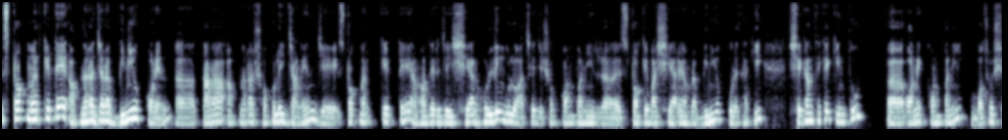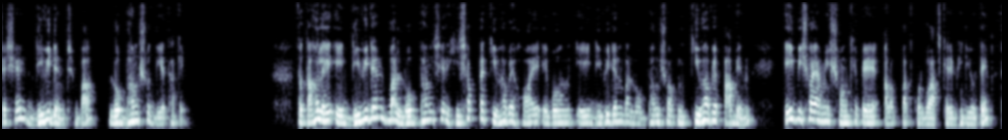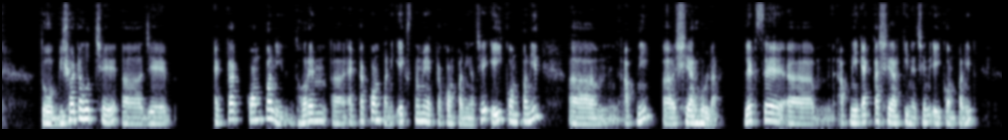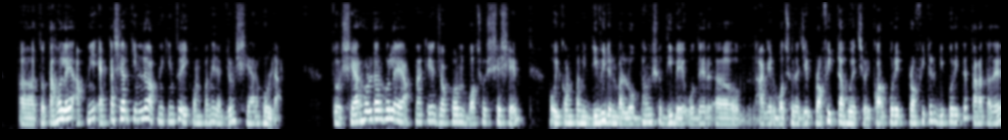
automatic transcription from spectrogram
Stock মার্কেটে আপনারা যারা বিনিয়োগ করেন তারা আপনারা সকলেই জানেন যে স্টক মার্কেটে আমাদের যে শেয়ার হোল্ডিংগুলো আছে, যেসব কোম্পানির স্টকে বা শেয়ারে আমরা বিনিয়োগ করে থাকি, সেখান থেকে কিন্তু অনেক কোম্পানি বছর শেষে ডিভিডেন্ড বা লভ্যাংশ দিয়ে থাকে। তো তাহলে এই ডিভিডেন্ড বা লভ্যাংশের হিসাবটা কীভাবে হয় এবং এই ডিভিডেন্ড বা লভ্যাংশ আপনি কীভাবে পাবেন এই বিষয়ে আমি সংক্ষেপে আলোকপাত করব আজকের ভিডিওতে। তো বিষয়টা হচ্ছে যে একটা কোম্পানির, ধরেন একটা কোম্পানি এক্স নামে একটা কোম্পানি আছে, এই কোম্পানির আপনি শেয়ার হোল্ডার লেটস আপনি একটা শেয়ার কিনেছেন এই কোম্পানির তো তাহলে আপনি একটা শেয়ার কিনলেও আপনি কিন্তু এই কোম্পানির একজন শেয়ার হোল্ডার তো শেয়ার হোল্ডার হলে আপনাকে যখন বছর শেষে ওই কোম্পানি ডিভিডেন্ড বা লভ্যাংশ দিবে, ওদের আগের বছরে যে প্রফিটটা হয়েছে, ওই কর্পোরেট প্রফিটের বিপরীতে তারা তাদের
